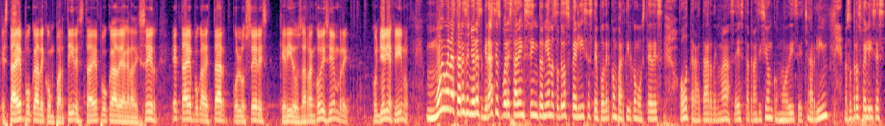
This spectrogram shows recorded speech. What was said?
Esta época de compartir, esta época de agradecer, esta época de estar con los seres queridos. Arrancó diciembre con Jenny Aquino. Muy buenas tardes, señores. Gracias por estar en sintonía. Nosotros felices de poder compartir con ustedes otra tarde más esta transición, como dice Charlene. Nosotros felices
